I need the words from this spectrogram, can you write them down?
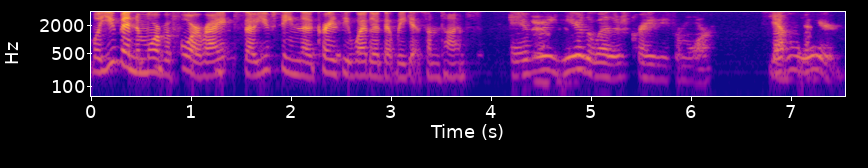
Well, you've been to more mm-hmm. before, right? So you've seen the crazy weather that we get sometimes. Every year the weather's crazy for more. Yeah. Something weird.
